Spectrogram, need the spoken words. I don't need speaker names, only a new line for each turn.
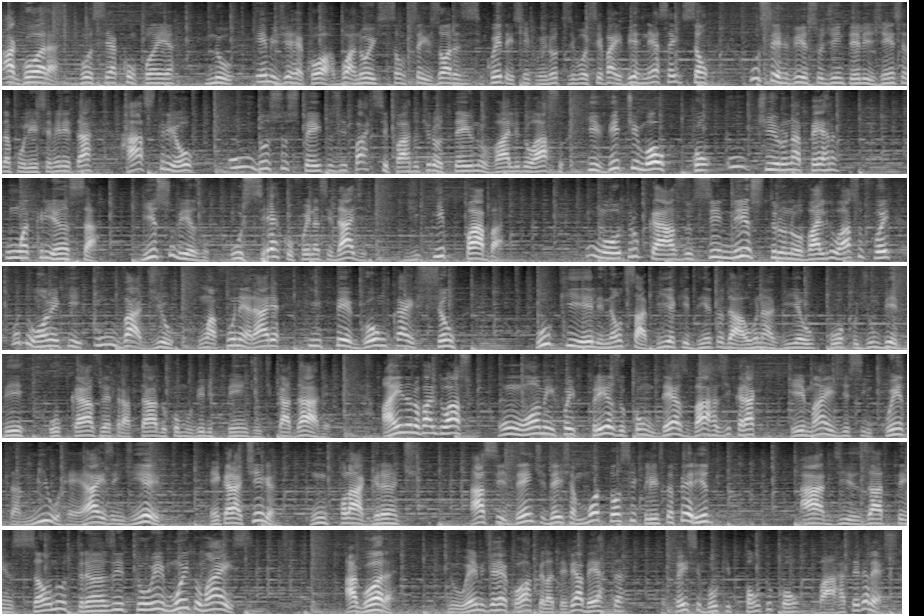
agora você acompanha no MG Record. Boa noite, são 6 horas e 55 minutos e você vai ver nessa edição. O Serviço de Inteligência da Polícia Militar rastreou um dos suspeitos de participar do tiroteio no Vale do Aço, que vitimou com um tiro na perna uma criança. Isso mesmo, o cerco foi na cidade de Ipaba. Um outro caso sinistro no Vale do Aço foi o do homem que invadiu uma funerária e pegou um caixão. O que ele não sabia que dentro da urna havia o corpo de um bebê. O caso é tratado como vilipêndio de cadáver. Ainda no Vale do Aço, um homem foi preso com 10 barras de crack e mais de 50 mil reais em dinheiro. Em Caratinga, um flagrante. Acidente deixa motociclista ferido a desatenção no trânsito e muito mais. Agora, no MG Record, pela TV aberta, no facebook.com.br TVLeste.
